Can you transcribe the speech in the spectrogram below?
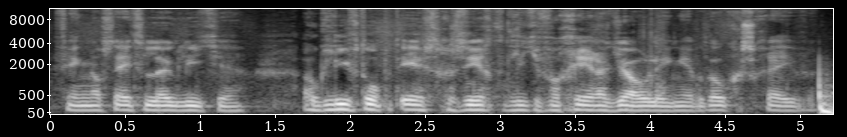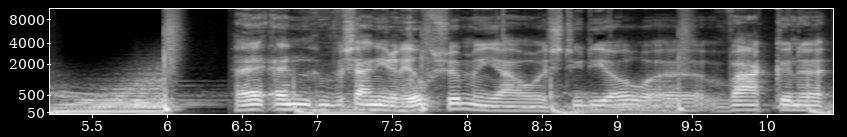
vind ik nog steeds een leuk liedje. Ook Liefde op het eerste gezicht, het liedje van Gerard Joling, heb ik ook geschreven. Hey, en we zijn hier in Hilversum, in jouw studio. Uh, waar kunnen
